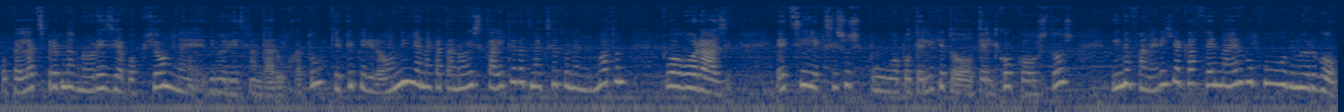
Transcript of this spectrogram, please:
Ο πελάτης πρέπει να γνωρίζει από ποιον ε, δημιουργήθηκαν τα ρούχα του και τι πληρώνει για να κατανοήσει καλύτερα την αξία των ενδυμάτων που αγοράζει. Έτσι, η εξίσωση που αποτελεί και το τελικό κόστος είναι φανερή για κάθε ένα έργο που δημιουργώ.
